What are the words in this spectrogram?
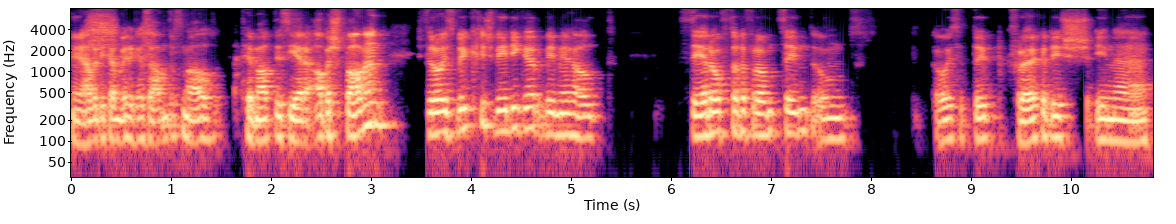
ja, aber ich kann wirklich ein anderes Mal thematisieren. Aber spannend ist für uns wirklich schwieriger, weil wir halt sehr oft an der Front sind und unser Typ gefragt ist, in äh,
